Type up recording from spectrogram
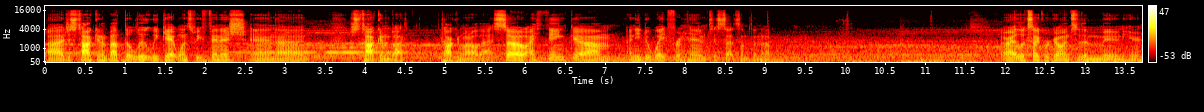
uh, just talking about the loot we get once we finish and uh, just talking about talking about all that. So I think um, I need to wait for him to set something up. Alright, looks like we're going to the moon here.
